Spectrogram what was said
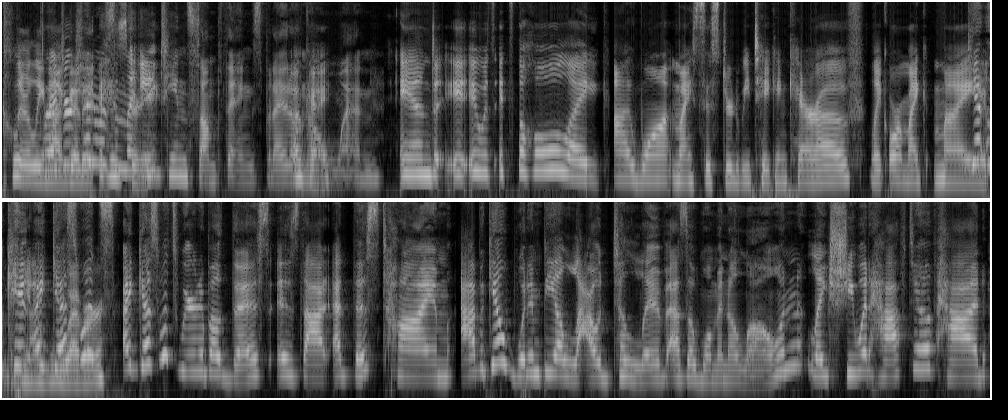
clearly not good at was in the 18 somethings, but I don't Okay. know when. and it, it was it's the whole like I want my sister to be taken care of, like or my my Yeah, okay. you know, I guess whoever. what's I guess what's weird about this is that at this time, Abigail wouldn't be allowed to live as a woman alone. Like she would have to have had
